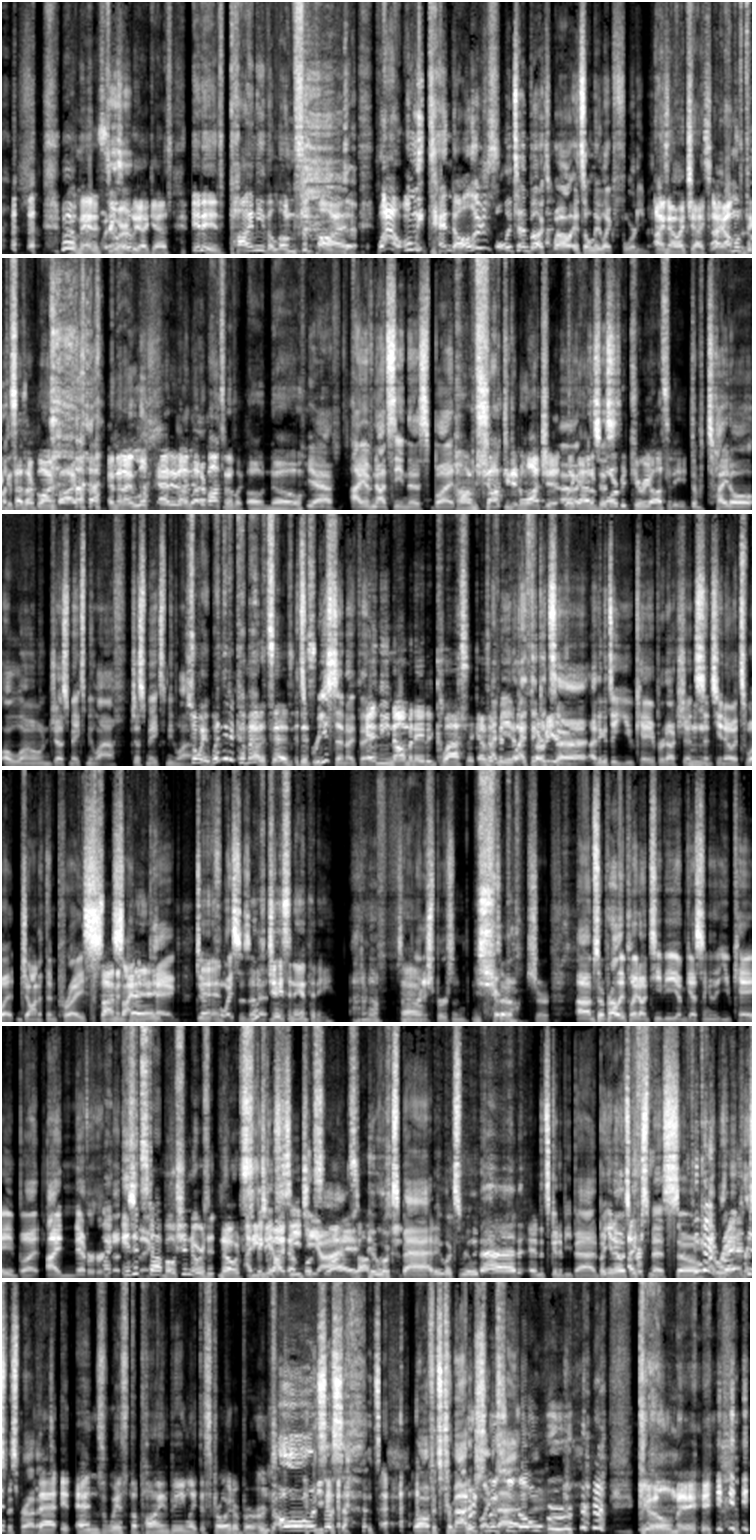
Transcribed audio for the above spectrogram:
Oh man, it's What too is it? early, I guess. It is Piney the Lonesome Pine. wow, only ten dollars? only 10 bucks. Well, it's only like 40 minutes. I know, I checked. I almost picked this as our blind buy. And then I looked at it on know. Letterboxd and I was like, oh no. Yeah, I have not seen this, but Oh, I'm shocked you didn't watch it, No, like out of it's just- morbid curiosity. the title alone just makes me laugh. Just makes me laugh. So wait, when did it come out? It says it's recent, I think. Emmy nominated classic. As I mean, like I think it's a, old. I think it's a UK production Mm. since you know it's what Jonathan Pryce, Simon Pegg, Pegg doing voices in Who's it. Jason Anthony? I don't know, some Oh. British person. Sure. So sure. Um, so it probably played on TV. I'm guessing in the UK, but I'd never heard Wait, about. is it thing. stop motion or is it no? It's CGI I think it's CGI. looks like it looks bad. It looks really bad, and it's going to be bad. But you know, it's I Christmas, so think I read Christmas product. That it ends with the pine being like destroyed or burned. no, it's Yeah. so sad. It's- well, if it's traumatic Christmas like that, is I- over. Kill me.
